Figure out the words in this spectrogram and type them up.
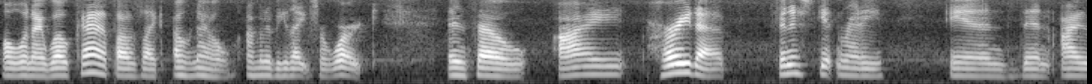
Well, when I woke up, I was like, oh no, I'm going to be late for work. And so I hurried up, finished getting ready, and then I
